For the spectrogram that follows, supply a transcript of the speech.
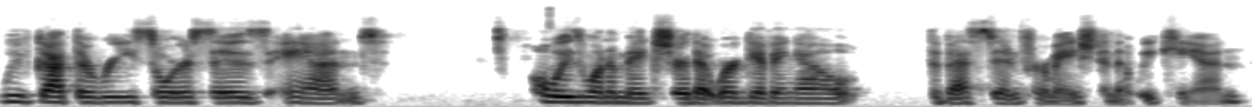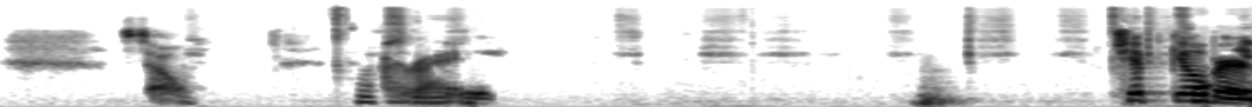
we've got the resources and always want to make sure that we're giving out the best information that we can so Absolutely. all right Chip Gilbert.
